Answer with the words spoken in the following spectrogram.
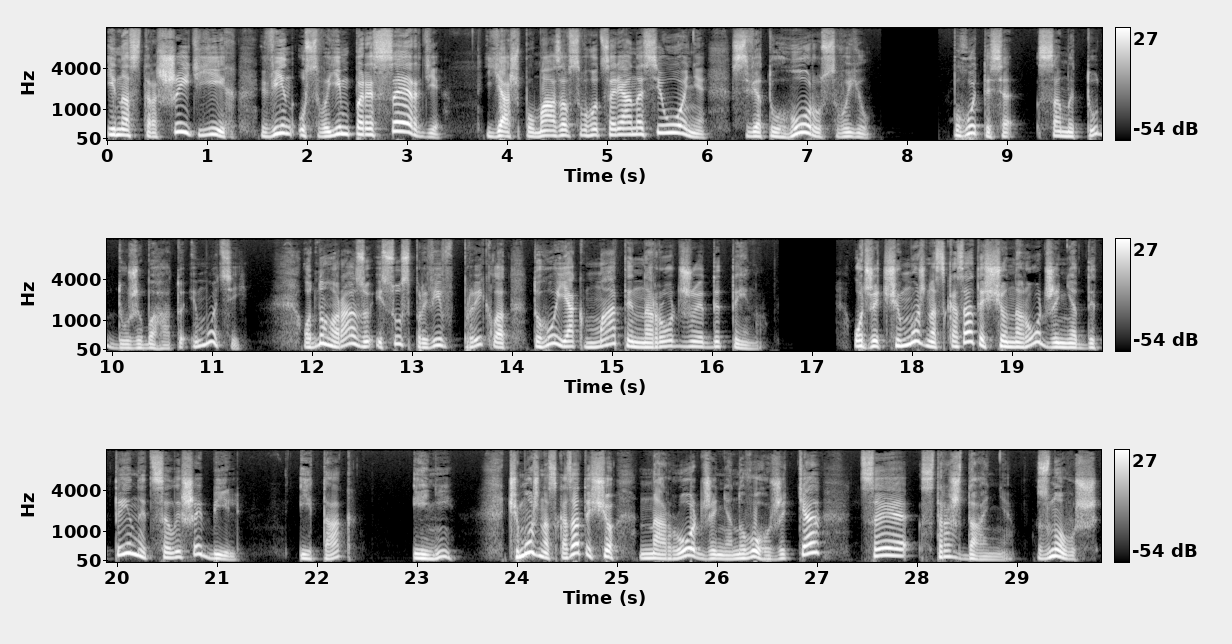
і настрашить їх, він у своїм пересерді. Я ж помазав свого царя на Сіоні, святу гору свою. Погодьтеся, саме тут дуже багато емоцій. Одного разу Ісус привів приклад того, як мати народжує дитину. Отже, чи можна сказати, що народження дитини це лише біль? І так, і ні. Чи можна сказати, що народження нового життя це страждання? Знову ж,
